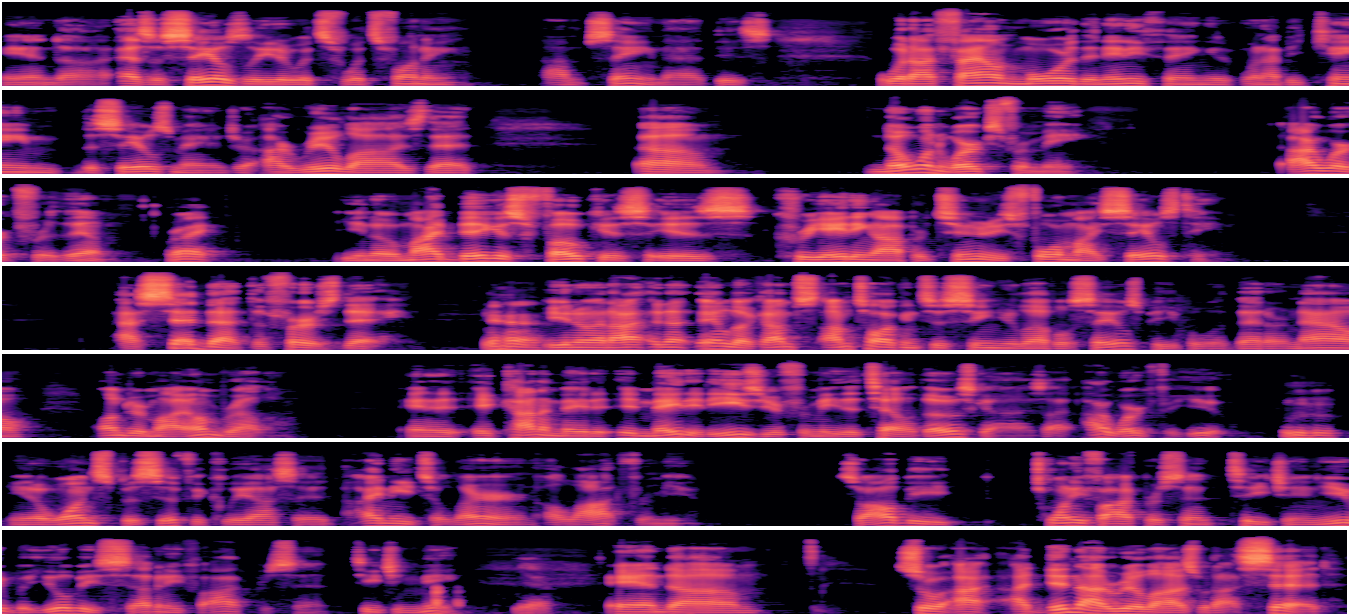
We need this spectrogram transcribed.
and uh, as a sales leader, what's what's funny, I'm saying that is what I found more than anything when I became the sales manager. I realized that um, no one works for me. I work for them. Right. You know, my biggest focus is creating opportunities for my sales team. I said that the first day, Uh-huh. you know, and I and, I- and look, I'm I'm talking to senior level salespeople that are now under my umbrella, and it, it kind of made it it made it easier for me to tell those guys I, I work for you. Mhm. You know, one specifically, I said I need to learn a lot from you, so I'll be 25% teaching you, but you'll be 75% teaching me. Yeah. And um, so I, I did not realize what I said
